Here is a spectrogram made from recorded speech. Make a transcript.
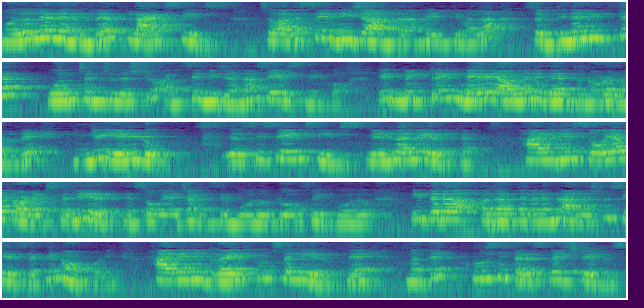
ಮೊದಲನೇದೇನಂದ್ರೆ ಫ್ಲಾಕ್ ಸೀಡ್ಸ್ ಸೊ ಅಗಸೆ ಬೀಜ ಅಂತ ನಾವು ಹೇಳ್ತೀವಲ್ಲ? ಸೊ ದಿನನಿತ್ಯ ಒಂದು ಚಮಚದಷ್ಟು ಅಗಸೆ ಬೀಜನ ಸೇವಿಸಬೇಕು. ಇದು ಬಿಟ್ಟರೆ ಇನ್ ಬೇರೆ ಇದೆ ಅಂತ ನೋಡೋದಾದ್ರೆ ನಿಮಗೆ ಎಳ್ಳು ಸಿಸೇಮ್ ಸೀಡ್ಸ್ ಎಳ್ಳಲ್ಲಿ ಇರುತ್ತೆ. ಹಾಗೆಯೇ ಸೋಯಾ ಪ್ರಾಡಕ್ಟ್ಸ್ ಅಲ್ಲಿ ಇರುತ್ತೆ. ಸೋಯಾ ಚಂಕ್ಸ್ ಇರ್ಬೋದು ಟೋಫ್ ಇರ್ಬೋದು, ಈ ತರ ಪದಾರ್ಥಗಳನ್ನ ಆದಷ್ಟು ಸೇರ್ಸಕ್ಕೆ ನೋಡ್ಕೊಳ್ಳಿ. ಹಾಗೆಯೇ ಡ್ರೈ ಫ್ರೂಟ್ಸ್ ಅಲ್ಲಿ ಇರುತ್ತೆ. ಮತ್ತೆ ಕ್ರೂಸಿಫೆರಸ್ ವೆಜಿಟೇಬಲ್ಸ್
